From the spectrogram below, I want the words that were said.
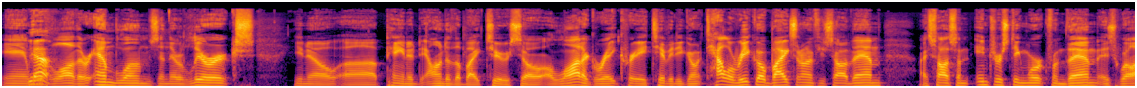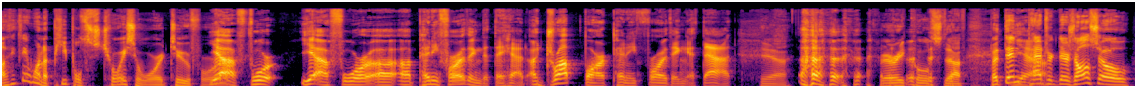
and yeah. with a lot of their emblems and their lyrics, you know, uh, painted onto the bike too. So a lot of great creativity going. Tallarico Bikes, I don't know if you saw them. I saw some interesting work from them as well. I think they won a People's Choice Award too for yeah for yeah, for a, a, penny farthing that they had, a drop bar penny farthing at that. Yeah, very cool stuff. But then, yeah. Patrick, there's also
